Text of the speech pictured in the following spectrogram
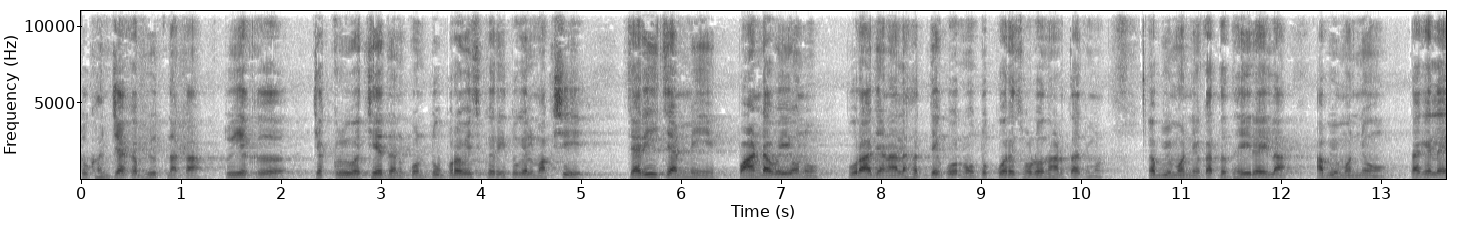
तूं खंयच्याक भिवत नाका तूं एक चक्रव्युह छेदन कोण तूं प्रवेश करी तुगेल म्हापशी चरीचे आमी पांडव येवन पुरा जाणाले हत्ये कोर न्हू तुका कोरें सोडून हाडटात म्हूण अभिमन्यू काता धैर्य आयला अभिमन्यू तागेले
